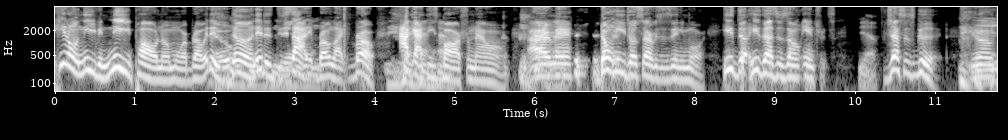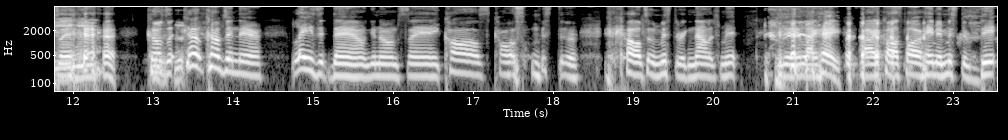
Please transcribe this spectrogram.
He don't even need Paul no more, bro. It is done. It is decided, bro. Like, bro, I got these bars from now on. All right, man. Don't need your services anymore. He do, he does his own entrance, Yeah. just as good. You know what I'm saying? Mm-hmm. comes co- comes in there, lays it down. You know what I'm saying? Calls calls Mister calls him Mister Acknowledgement. And then like, hey, all right, calls Paul Heyman Mister Dick.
